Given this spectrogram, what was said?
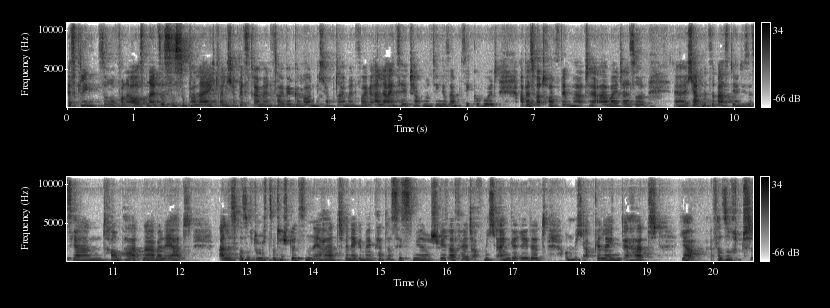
es klingt so von außen, als ist es super leicht, weil ich habe jetzt dreimal in Folge gewonnen. Ich habe dreimal in Folge alle Einzeletappen und den Gesamtsieg geholt. Aber es war trotzdem harte Arbeit. Also äh, ich hatte mit Sebastian dieses Jahr einen Traumpartner, weil er hat alles versucht, um mich zu unterstützen. Er hat, wenn er gemerkt hat, dass es mir schwerer fällt, auf mich eingeredet und mich abgelenkt. Er hat ja versucht,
